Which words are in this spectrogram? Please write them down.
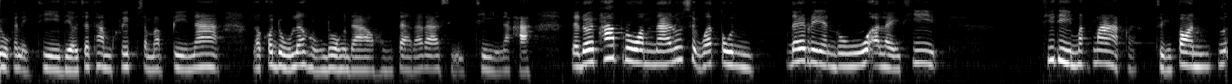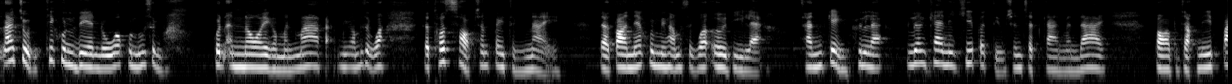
ดูกันอีกที เดี๋ยวจะทำคลิปสำหรับปีหน้า แล้วก็ดูเรื่องของดวงดาวของแต่ละราศีอีกทีนะคะ แต่โดยภาพรวมนะรู้สึกว่าตุลได้เรียนรู้อะไรที่ที่ดีมากๆ ถึงตอนณจุดที่คุณเรียนรู้ว่าคุณรู้สึกคุณอนนอยกับมันมากมีความรู้สึกว่าจะทดสอบฉันไปถึงไหน แต่ตอนนี้คุณมีความรู้สึกว่าเออดีแหละ ฉันเก่งขึ้นแล้ว เรื่องแค่นี้ขี้ประติ๋วฉันจัดการมันได้ ต่อจากนี้ไป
